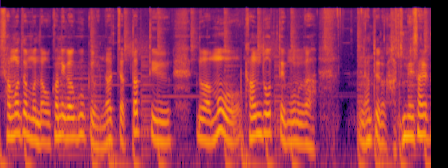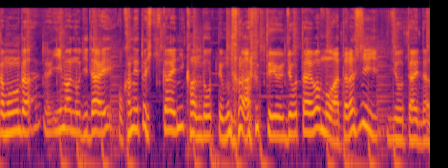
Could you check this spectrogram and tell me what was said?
さまざまなお金が動くようになっちゃったっていうのはもう感動っていうものがなんていうのか発明されたものだ今の時代お金と引き換えに感動っていうものがあるっていう状態はもう新しい状態では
